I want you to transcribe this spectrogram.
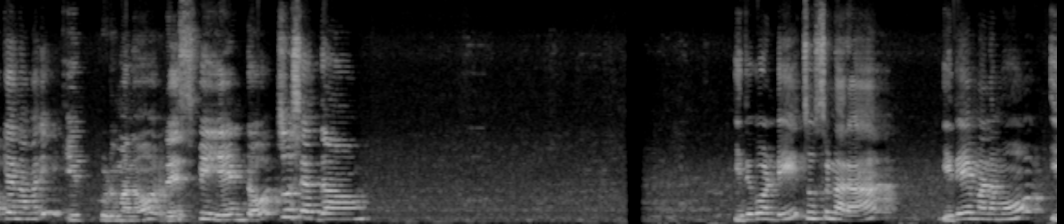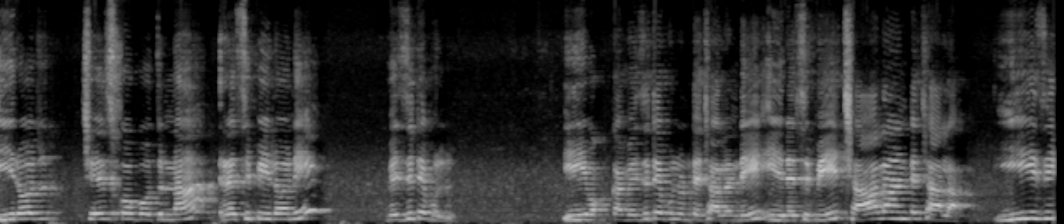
ఓకేనా మరి? ఇప్పుడు మనం రెసిపీ ఏంటో చూసేద్దాం. ఇదిగోండి చూస్తున్నారా? ఇదే మనము ఈరోజు చేసుకోబోతున్న రెసిపీలోని వెజిటేబుల్. ఈ ఒక్క వెజిటేబుల్ ఉంటే చాలండి ఈ రెసిపీ చాలా అంటే చాలా ఈజీ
